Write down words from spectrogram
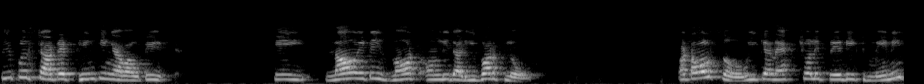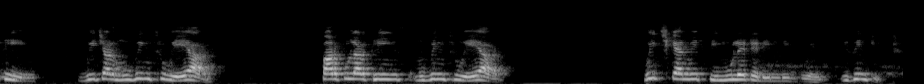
people started thinking about it. Ki now it is not only the river flow, but also we can actually predict many things which are moving through air circular things moving through air, which can be simulated in this way, isn't it?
